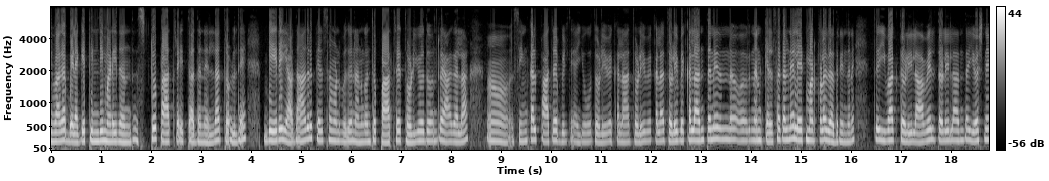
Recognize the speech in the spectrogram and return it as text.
ಇವಾಗ ಬೆಳಗ್ಗೆ ತಿಂಡಿ ಮಾಡಿದೊಂದಷ್ಟು ಪಾತ್ರೆ ಇತ್ತು. ಅದನ್ನೆಲ್ಲ ತೊಳೆದೆ ಬೇರೆ ಯಾವುದಾದ್ರೂ ಕೆಲಸ ಮಾಡ್ಬೋದು. ನನಗಂತೂ ಪಾತ್ರೆ ತೊಳೆಯೋದು ಅಂದರೆ ಆಗಲ್ಲ. ಸಿಂಕಲ್ಲಿ ಪಾತ್ರೆ ಬೀಳ್ತೀನಿ. ಅಯ್ಯೋ, ತೊಳಿಬೇಕಲ್ಲ ತೊಳಿಬೇಕಲ್ಲ ತೊಳಿಬೇಕಲ್ಲ ಅಂತಲೇ ನನ್ನ ನನ್ನ ಕೆಲಸಗಳನ್ನೇ ಲೇಟ್ ಮಾಡ್ಕೊಳ್ಳೋದು ಅದರಿಂದನೇ. ಇವಾಗ ತೊಳಿಲ್ಲ, ಆಮೇಲೆ ತೊಳಿಲ್ಲ ಅಂತ ಯೋಚನೆ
